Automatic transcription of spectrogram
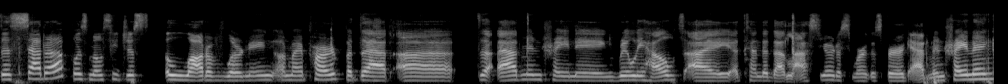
the setup was mostly just a lot of learning on my part, but that uh the admin training really helped. I attended that last year, the Smörgåsbord admin training.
